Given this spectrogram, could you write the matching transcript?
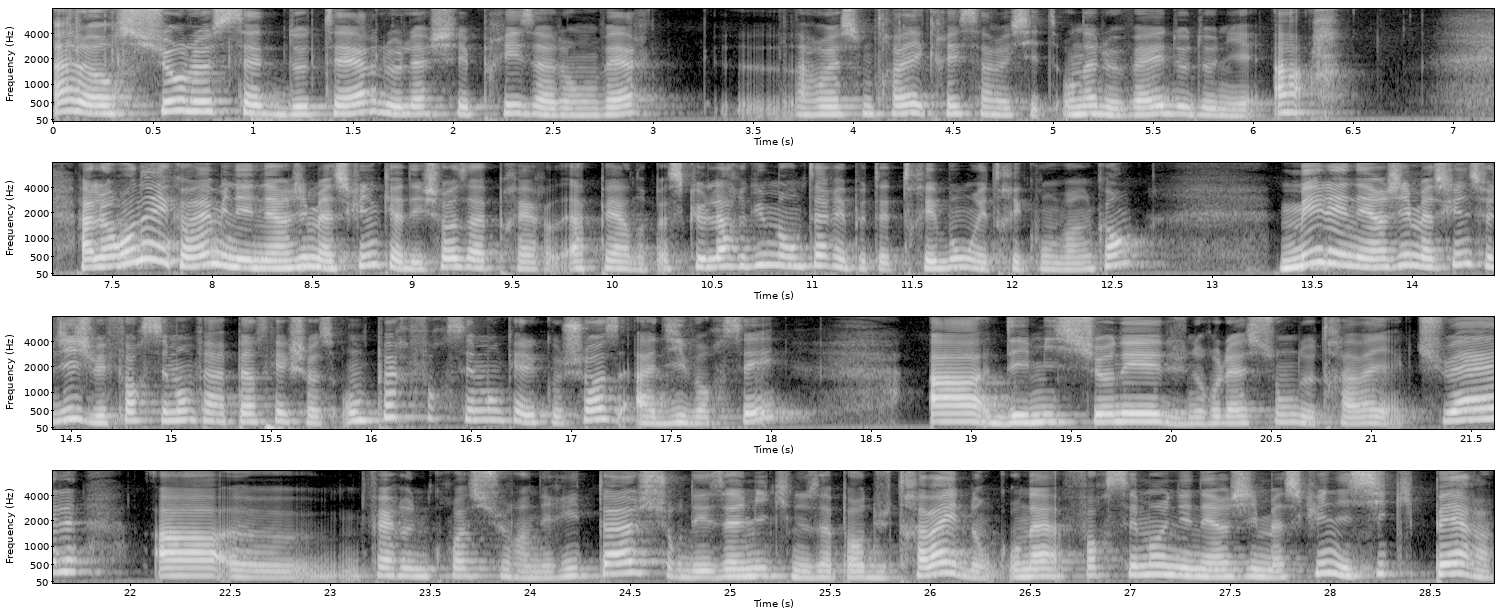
Alors, sur le 7 de terre, le lâcher prise à l'envers, la relation de travail et créer sa réussite. On a le valet de denier. Ah Alors on a quand même une énergie masculine qui a des choses à, perdre, parce que l'argumentaire est peut-être très bon et très convaincant, mais l'énergie masculine se dit je vais forcément faire perdre quelque chose. On perd forcément quelque chose à divorcer, à démissionner d'une relation de travail actuelle, à euh, faire une croix sur un héritage, sur des amis qui nous apportent du travail. Donc on a forcément une énergie masculine ici qui perd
